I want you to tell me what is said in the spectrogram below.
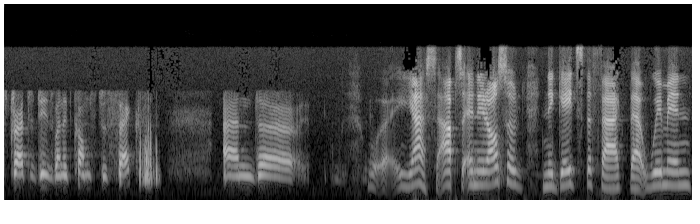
strategies when it comes to sex. And uh, yes, absolutely. And it also negates the fact that women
